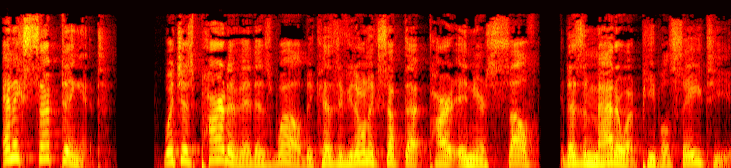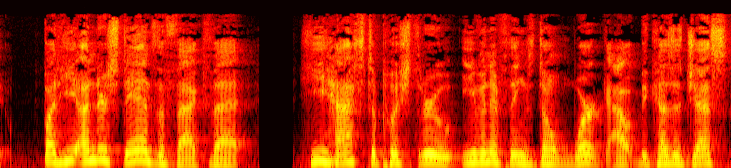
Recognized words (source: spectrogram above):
and accepting it, which is part of it as well. Because if you don't accept that part in yourself, it doesn't matter what people say to you. But he understands the fact that he has to push through even if things don't work out because it just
